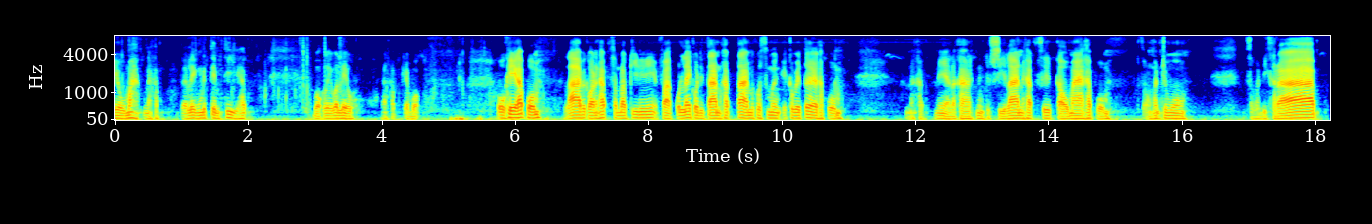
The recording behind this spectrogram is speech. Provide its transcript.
เร็วมากนะครับ แต่เร่งไม่เต็มที่ครับ บอกเลยว่าเร็วนะครับ แกบอก โอเคครับผม ลาไปก่อนครับสำหรับคลิปนี้ฝากกดไลค์กดติดตามครับตามไปกดสมอเอ็กเวเตอร์ครับผมนะครับเนี่ยราคา 1.4 ล้านนะครับ ซื้อเก่ามาครับผม 2,000 ชั่วโมง สวัสดีครับ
